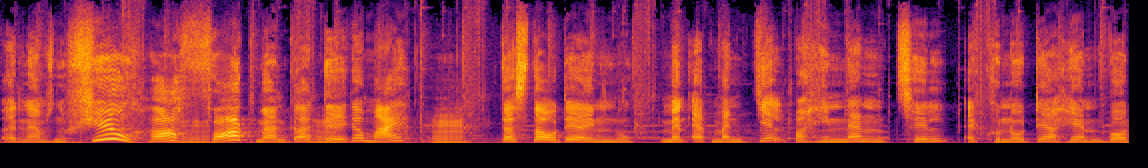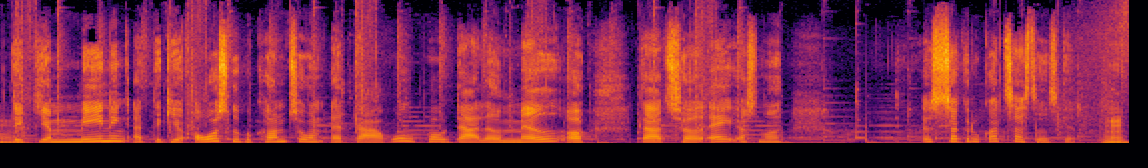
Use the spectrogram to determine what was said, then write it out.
er det nærmest sådan, phew, oh, Mm. fuck man, godt, det ikke er mig, Mm. der står derinde nu. Men at man hjælper hinanden til at kunne nå derhen, hvor mm. det giver mening, at det giver overskud på kontoen, at der er ro på, der er lavet mad, og der er tørret af og sådan noget. Så kan du godt tage afsted, skat. Mm.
